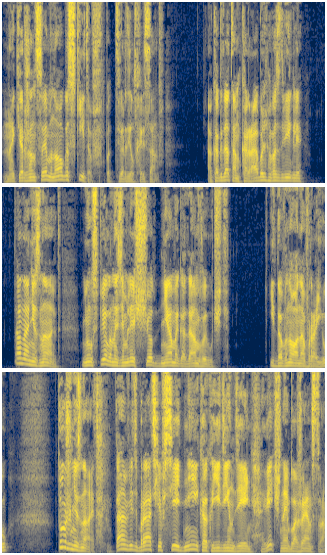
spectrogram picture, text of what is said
На Керженце много скитов, подтвердил Хрисанов. А когда там корабль воздвигли? Она не знает. Не успела на земле счет дням и годам выучить. И давно она в раю? Тоже не знает. Там ведь братья все дни как един день, вечное блаженство.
